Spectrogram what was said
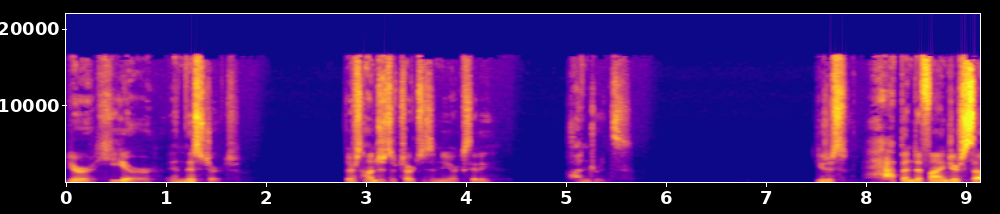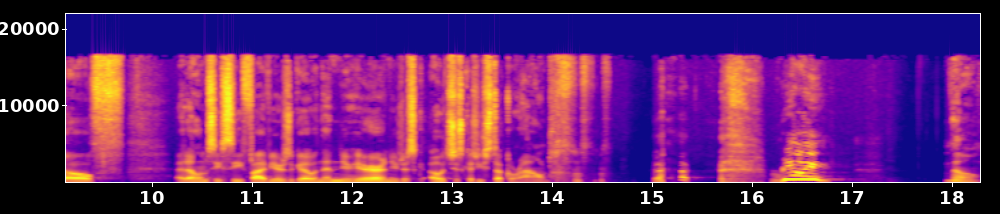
You're here in this church. There's hundreds of churches in New York City. Hundreds. You just happen to find yourself at LMCC five years ago, and then you're here, and you just, oh, it's just because you stuck around. really? No.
